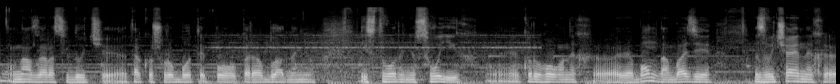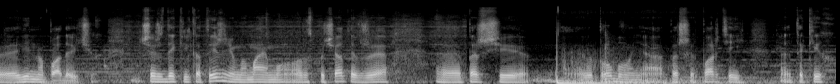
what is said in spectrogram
У нас зараз ідуть е, також роботи по переобладнанню і створенню своїх е, коригованих е, авіабомб на базі звичайних вільно падаючих. Через декілька тижнів ми маємо розпочати вже перші е, випробування перших партій е, таких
